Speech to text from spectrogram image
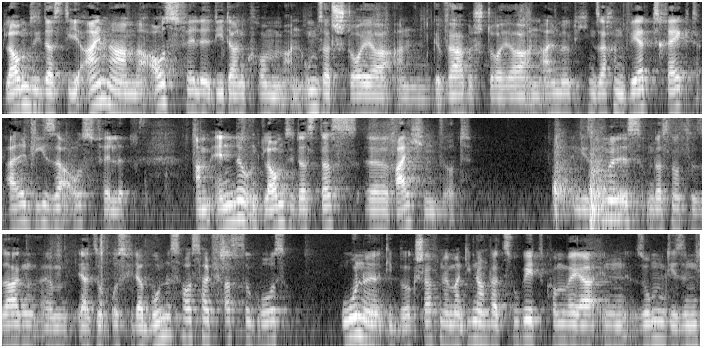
Glauben Sie, dass die Einnahmeausfälle, die dann kommen an Umsatzsteuer, an Gewerbesteuer, an allen möglichen Sachen, wer trägt all diese Ausfälle am Ende? Und glauben Sie, dass das äh, reichen wird? Wenn die Summe ist, um das noch zu sagen, ähm, ja, so groß wie der Bundeshaushalt, fast so groß, ohne die Bürgschaften, wenn man die noch dazugeht, kommen wir ja in Summen, die sind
